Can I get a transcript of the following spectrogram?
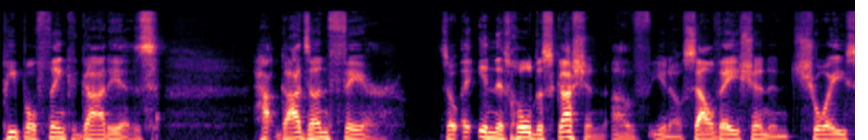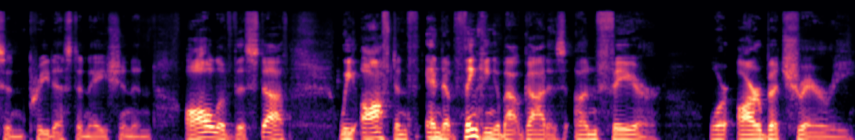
people think God is, God's unfair. So in this whole discussion of, you know, salvation and choice and predestination and all of this stuff, we often end up thinking about God as unfair or arbitrary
